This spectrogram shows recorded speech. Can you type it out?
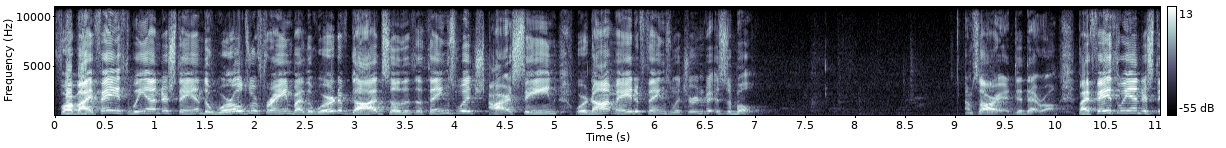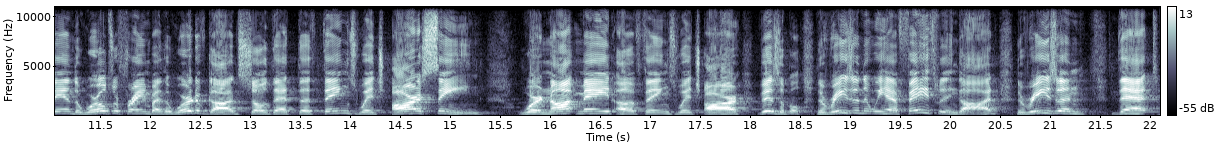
For by faith we understand the worlds were framed by the word of God, so that the things which are seen were not made of things which are invisible. I'm sorry, I did that wrong. By faith we understand the worlds were framed by the word of God, so that the things which are seen were not made of things which are visible. The reason that we have faith in God, the reason that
